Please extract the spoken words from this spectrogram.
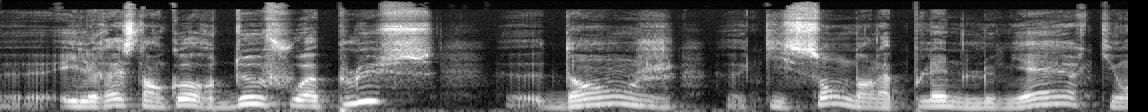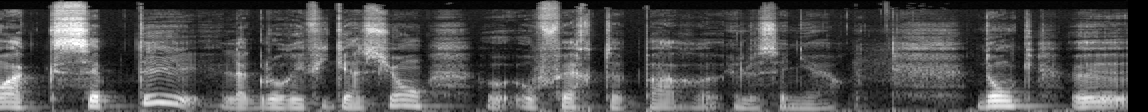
euh, il reste encore deux fois plus euh, d'anges euh, qui sont dans la pleine lumière, qui ont accepté la glorification offerte par euh, le Seigneur. Donc, euh,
